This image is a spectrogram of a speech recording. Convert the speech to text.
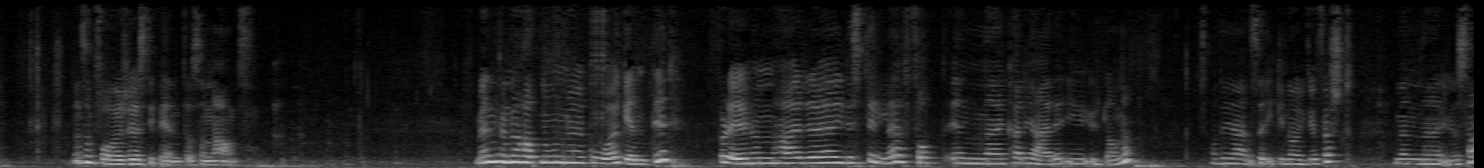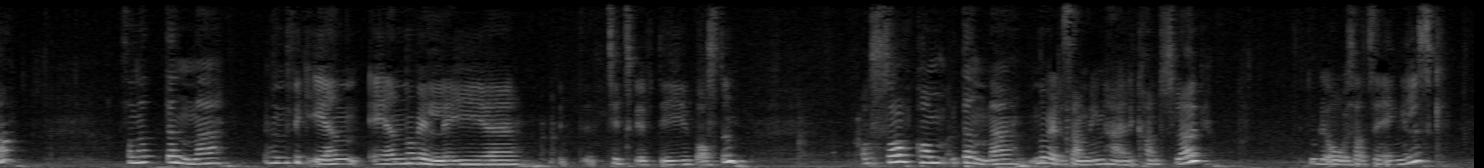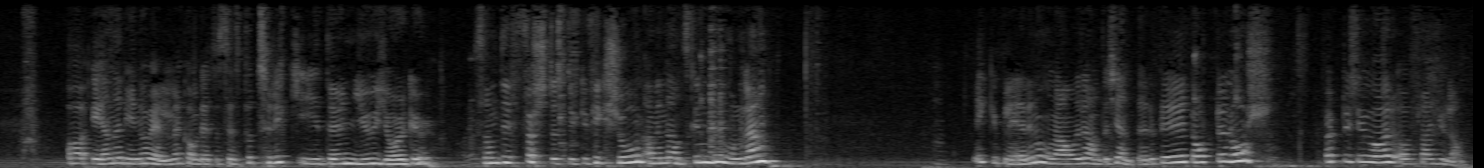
Men som får stipend og sånn annet. Men hun har hatt noen gode agenter fordi hun har eh, i det stille fått en eh, karriere i utlandet. Og det er altså ikke Norge først, men eh, USA. Sånn at denne Hun fikk én novelle i et tidsskrift i Boston. Og så kom denne novellesamlingen her Kantslag. Den ble oversatt til engelsk. Og en av de novellene kom rett og slett på trykk i The New Yorker som det første stykket fiksjon av en danske noen gang. Ikke ble det noen av de andre kjente. Det ble Dorte Nors, 47 år og fra Jylland.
